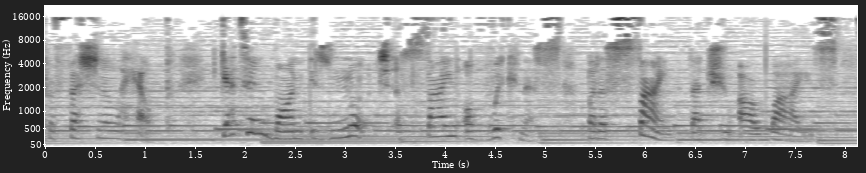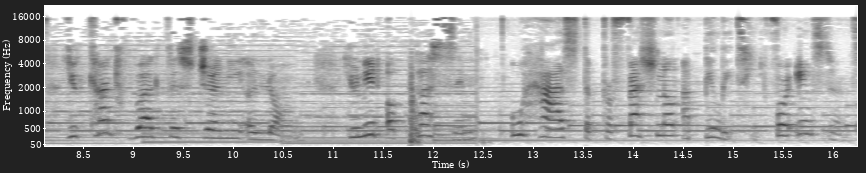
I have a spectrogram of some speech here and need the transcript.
professional help. Getting one is not a sign of weakness, but a sign that you are wise. You can't work this journey alone. You need a person who has the professional ability, for instance,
